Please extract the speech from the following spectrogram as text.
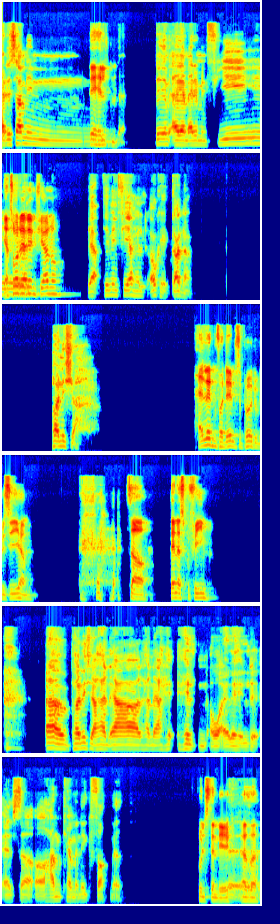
Er det så min... Det er helten. Det er, er, er det min fjerde... Jeg tror, det er din fjerde nu. Ja, det er min fjerde held. Okay, godt nok. Punisher. Jeg havde lidt en fordemmelse på, at du vil sige ham. Så den er sgu fin. Uh, Punisher, han er, han er he- helten over alle helte, altså, og ham kan man ikke fuck med. Fuldstændig ikke. Øh, Altså,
